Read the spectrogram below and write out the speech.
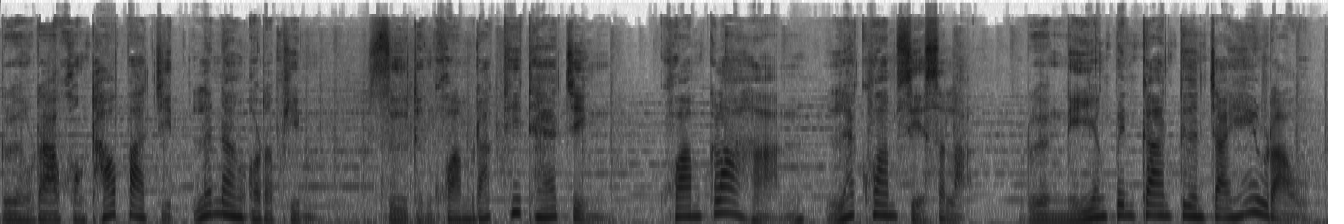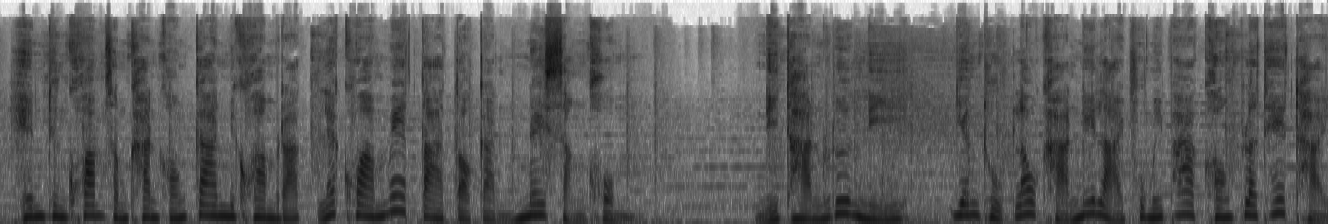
เรื่องราวของเท้าปาจิตและนางอรพิมสื่อถึงความรักที่แท้จริง ความกล้าหาญและความเสียสละ เรื่องนี้ยังเป็นการเตือนใจให้เราเห็นถึงความสำคัญของการมีความรักและความเมตตาต่อกันในสังคม นิทานเรื่องนี้ยังถูกเล่าขานในหลายภูมิภาคของประเทศไทย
